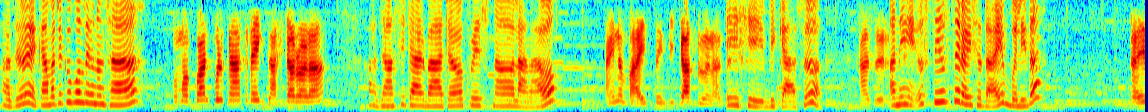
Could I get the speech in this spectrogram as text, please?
हजुर कहाँबाट को बोल्दै हुनुहुन्छ? म मकवानपुर काँक्रा एक झास्टारबाट झाँसी टारबाट कृष्ण लामा हो। होइन भाइ चाहिँ विकास एहे विकास हो। हजुर। अनि उस्तै उस्तै रहेछ त है भोलि त? ए?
